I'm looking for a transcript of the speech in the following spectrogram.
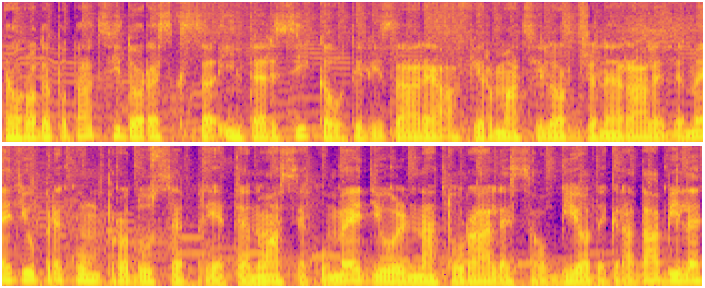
Eurodeputații doresc să interzică utilizarea afirmațiilor generale de mediu, precum produse prietenoase cu mediul, naturale sau biodegradabile,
